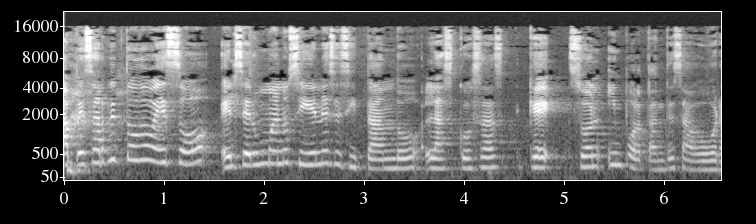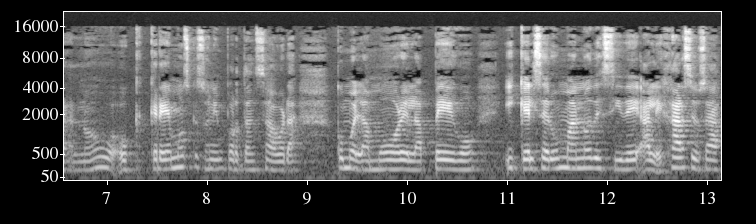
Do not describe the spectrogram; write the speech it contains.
a pesar de todo eso, el ser humano sigue necesitando las cosas que son importantes ahora, ¿no? O que creemos que son importantes ahora, como el amor, el apego, y que el ser humano decide alejarse. O sea,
